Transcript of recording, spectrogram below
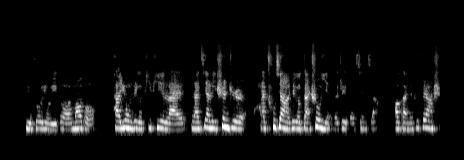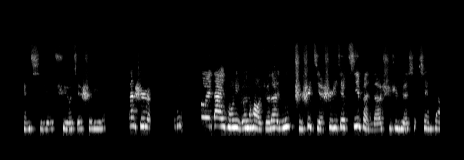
比如说有一个 model，他用这个 PP 来来建立，甚至还出现了这个感受野的这个现象，啊，感觉是非常神奇、有趣、有解释力的。但是作为大一统理论的话，我觉得你只是解释这些基本的视知觉现现象，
